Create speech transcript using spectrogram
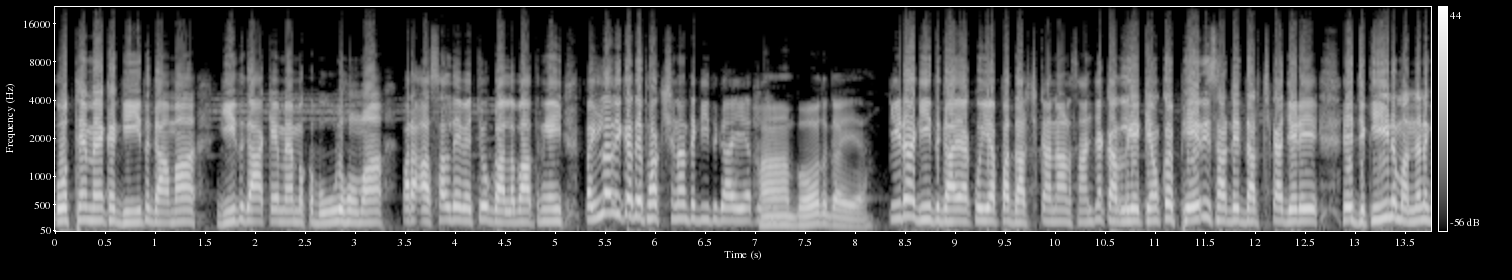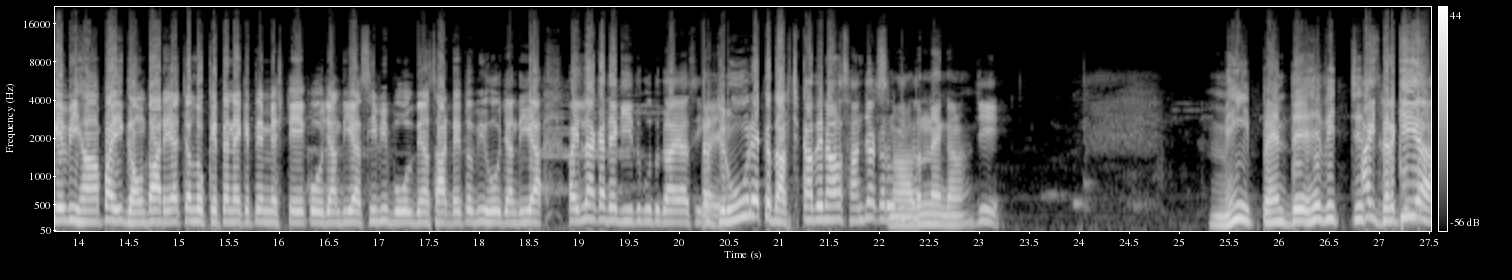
ਉੱਥੇ ਮੈਂ ਇੱਕ ਗੀਤ ਗਾਵਾਂ ਗੀਤ ਗਾ ਕੇ ਮੈਂ ਮਕਬੂਲ ਹੋਵਾਂ। ਪਰ ਅਸਲ ਦੇ ਵਿੱਚ ਉਹ ਗੱਲਬਾਤ ਨਹੀਂ ਆਈ। ਪਹਿਲਾਂ ਵੀ ਕਦੇ ਫੰਕਸ਼ਨਾਂ ਤੇ ਗੀਤ ਗਾਏ ਆ ਤੁਸੀਂ? ਹਾਂ ਬਹੁਤ ਗਾਏ ਆ। ਕਿਹੜਾ ਗੀਤ ਗਾਇਆ? ਕੋਈ ਆਪਾਂ ਦਰਸ਼ਕਾਂ ਨਾਲ ਸਾਂਝਾ ਕਰ ਲਈਏ ਕਿਉਂਕਿ ਫੇਰ ਹੀ ਸਾਡੇ ਦਰਸ਼ਕ ਜਿਹੜੇ ਇਹ ਯਕੀਨ ਮੰਨਣਗੇ ਵੀ ਹਾਂ ਭਾਈ ਗਾਉਂਦਾ ਰਿਹਾ। ਚਲੋ ਕਿਤੇ ਨਾ ਕਿਤੇ ਮਿਸਟੇਕ ਹੋ ਜਾਂਦੀ ਆ ਅਸੀਂ ਵੀ ਬੋਲਦੇ ਆ ਸਾਡੇ ਤੋਂ ਵੀ ਹੋ ਜਾਂਦੀ ਆ। ਪਹਿਲਾਂ ਕਦੇ ਗੀਤ ਗੂਤ ਗਾਇਆ ਸੀ? ਜਰੂਰ ਇੱਕ ਦਰਸ਼ਕਾਂ ਦੇ ਨਾਲ ਸਾਂਝਾ ਕਰੋ ਸੁਣਾ ਗੀਤ ਦਿੰਨੇ ਗਾਣਾ। ਜੀ। ਮੀਂਹ ਪੈਂਦੇ ਵਿੱਚ ਆ ਇੱਧਰ ਕੀ ਆ?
